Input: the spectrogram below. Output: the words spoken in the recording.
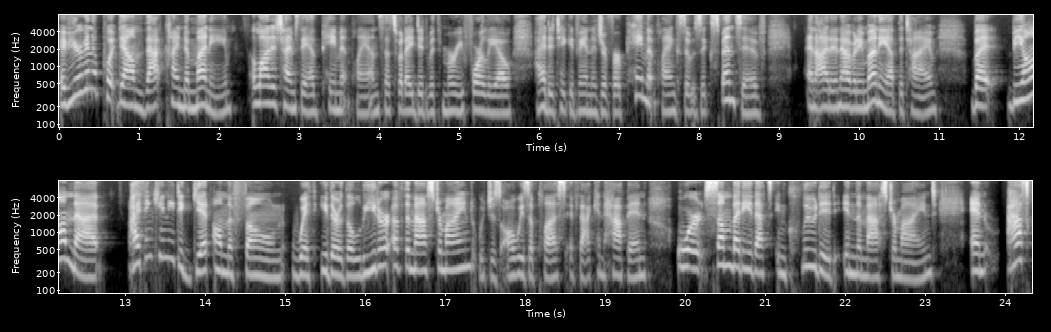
if you're going to put down that kind of money, a lot of times they have payment plans. That's what I did with Marie Forleo. I had to take advantage of her payment plan because it was expensive and I didn't have any money at the time. But beyond that, I think you need to get on the phone with either the leader of the mastermind, which is always a plus if that can happen, or somebody that's included in the mastermind and ask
